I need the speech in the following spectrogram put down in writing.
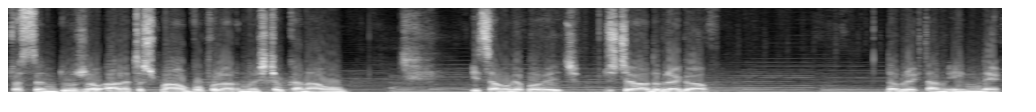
czasem dużą, ale też małą popularnością kanału. I co mogę powiedzieć? Życzę Wam dobrego, dobrych tam innych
